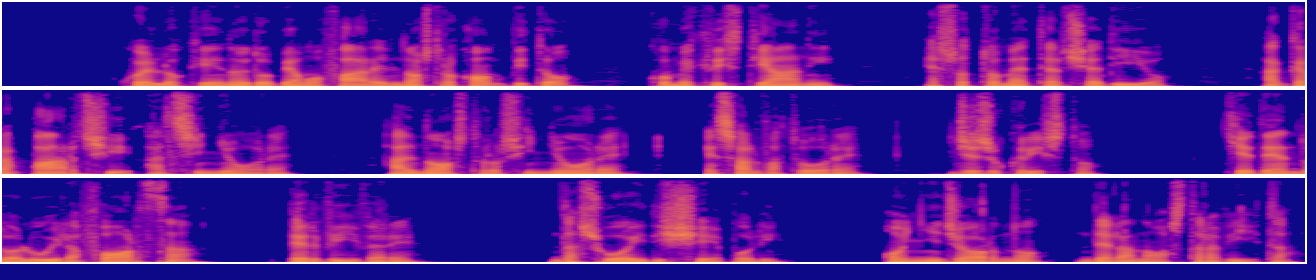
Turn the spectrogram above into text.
Quello che noi dobbiamo fare, il nostro compito come cristiani, è sottometterci a Dio, aggrapparci al Signore, al nostro Signore e Salvatore Gesù Cristo, chiedendo a Lui la forza per vivere da Suoi discepoli ogni giorno della nostra vita.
